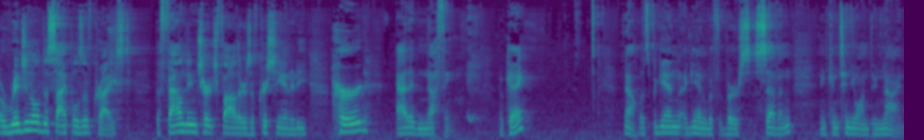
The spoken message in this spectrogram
original disciples of Christ, the founding church fathers of Christianity, heard, added nothing. Okay? Now, let's begin again with verse 7 and continue on through 9.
